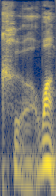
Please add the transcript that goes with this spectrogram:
渴望。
